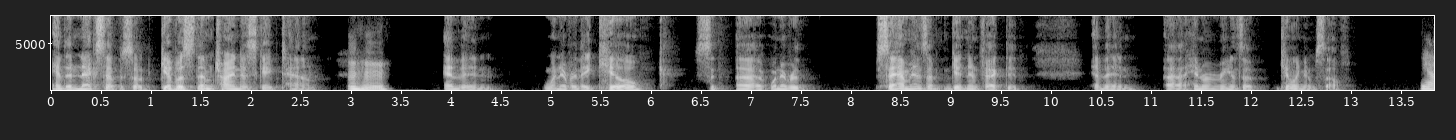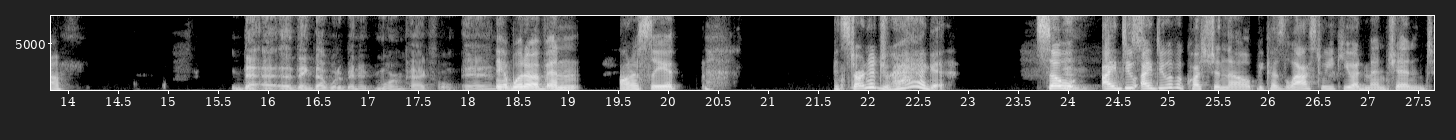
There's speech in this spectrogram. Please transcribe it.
in the next episode give us them trying to escape town. Hmm and then whenever they kill uh whenever sam ends up getting infected and then uh henry ends up killing himself Yeah, that i I think that would have been more impactful and it would have. And honestly, it it's starting to drag. So And I do I do have a question though, because last week you had mentioned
